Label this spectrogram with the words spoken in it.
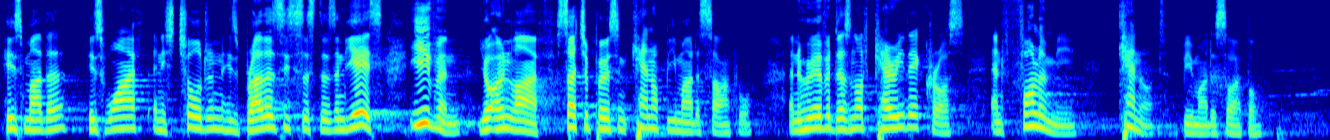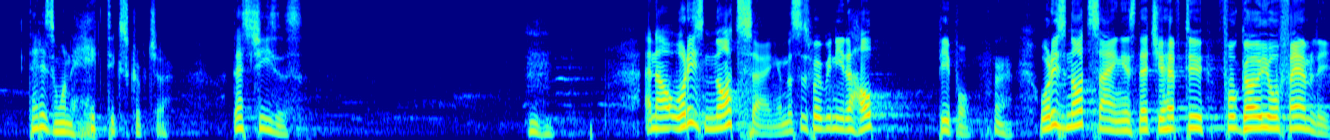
his mother, his wife, and his children, his brothers, his sisters, and yes, even your own life. Such a person cannot be my disciple. And whoever does not carry their cross and follow me cannot be my disciple. That is one hectic scripture. That's Jesus. and now, what he's not saying, and this is where we need to help people, what he's not saying is that you have to forego your family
